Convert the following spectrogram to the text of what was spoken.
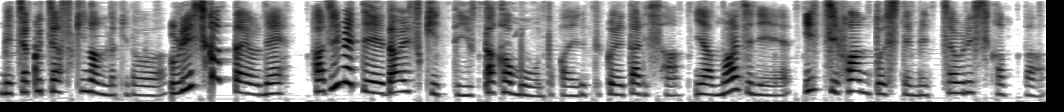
めちゃくちゃ好きなんだけど、嬉しかったよね。初めて大好きって言ったかもとか言ってくれたりさ。いや、マジで、一ファンとしてめっちゃ嬉しかった。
